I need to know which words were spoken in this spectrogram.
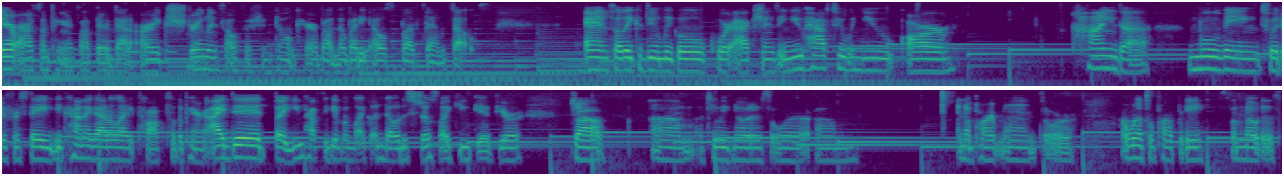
There are some parents out there that are extremely selfish and don't care about nobody else but themselves and so they could do legal court actions and you have to when you are kind of moving to a different state you kind of got to like talk to the parent i did but you have to give them like a notice just like you give your job um, a two week notice or um, an apartment or a rental property some notice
